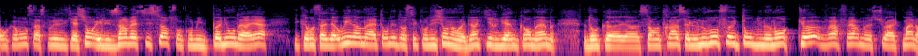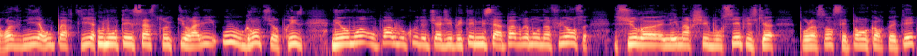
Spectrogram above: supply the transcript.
on commence à se poser des questions et les investisseurs sont combien de pognon derrière il commence à dire oui non mais attendez dans ces conditions on aimerait bien qu'ils reviennent quand même. Donc euh, c'est en train c'est le nouveau feuilleton du moment. Que va faire monsieur Altman? Revenir ou partir? Ou monter sa structure à lui? Ou grande surprise néanmoins on parle beaucoup de ChatGPT mais ça n'a pas vraiment d'influence sur euh, les marchés boursiers puisque pour l'instant, c'est pas encore coté.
